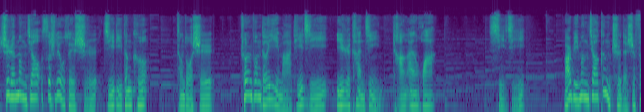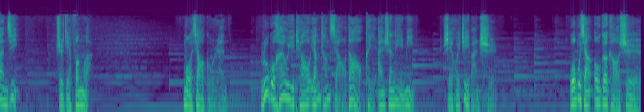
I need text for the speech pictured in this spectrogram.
诗人孟郊四十六岁时及第登科，曾作诗：“春风得意马蹄疾，一日看尽长安花。”喜极。而比孟郊更痴的是范进，直接疯了。莫笑古人，如果还有一条羊肠小道可以安身立命，谁会这般痴？我不想讴歌考试，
